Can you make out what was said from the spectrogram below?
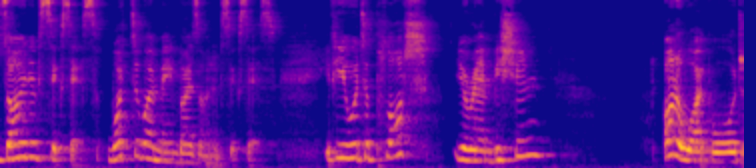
zone of success. What do I mean by zone of success? If you were to plot your ambition on a whiteboard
